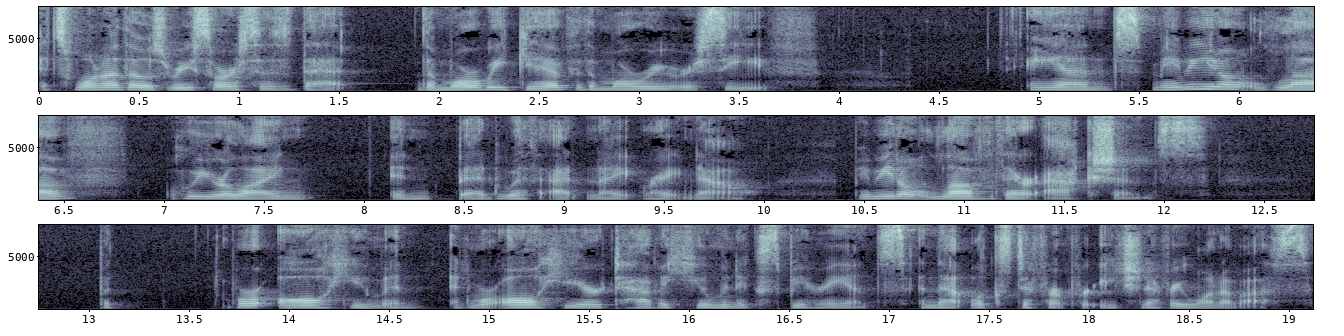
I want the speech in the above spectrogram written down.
It's one of those resources that the more we give, the more we receive. And maybe you don't love who you're lying in bed with at night right now. Maybe you don't love their actions. But we're all human and we're all here to have a human experience and that looks different for each and every one of us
